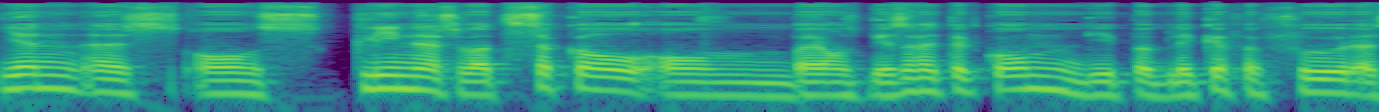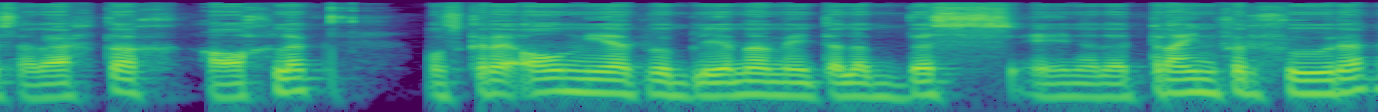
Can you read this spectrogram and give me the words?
Een is ons cleaners wat sukkel om by ons besigheid te kom. Die publieke vervoer is regtig haaglik. Ons kry al meer probleme met hulle bus en hulle treinvervoere.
